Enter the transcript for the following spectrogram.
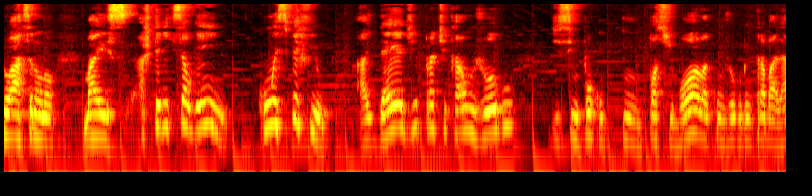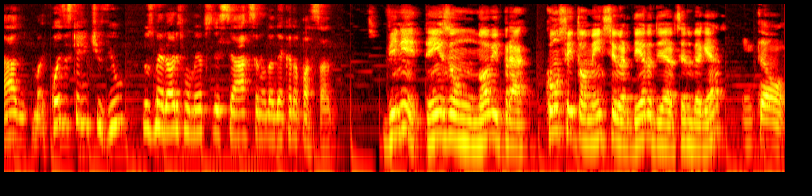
pro Arsenal não, mas acho que teria que ser alguém com esse perfil. A ideia de praticar um jogo de se impor com, com posse de bola, com um jogo bem trabalhado, coisas que a gente viu nos melhores momentos desse Arsenal da década passada. Vini, tens um nome para conceitualmente ser o herdeiro de Arsene Wenger? Então,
